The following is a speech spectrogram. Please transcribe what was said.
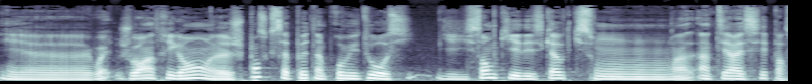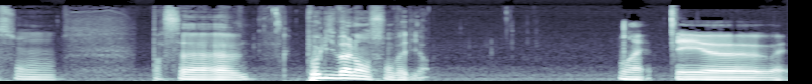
Et euh, ouais, joueur intrigant. Euh, je pense que ça peut être un premier tour aussi. Il semble qu'il y ait des scouts qui sont in- intéressés par son, par sa polyvalence, on va dire. Ouais. Et euh, ouais.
